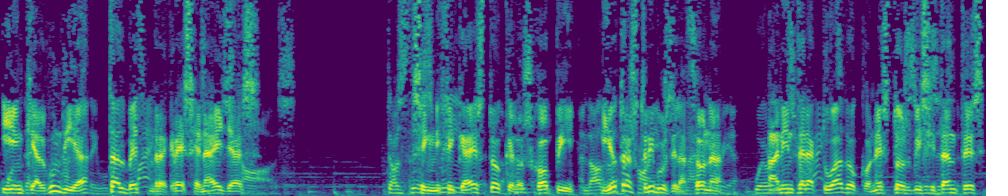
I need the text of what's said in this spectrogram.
y en que algún día tal vez regresen a ellas. ¿Significa esto que los Hopi y otras tribus de la zona han interactuado con estos visitantes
